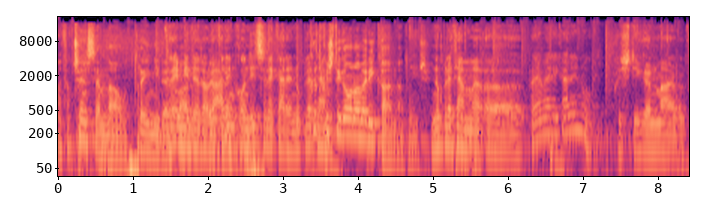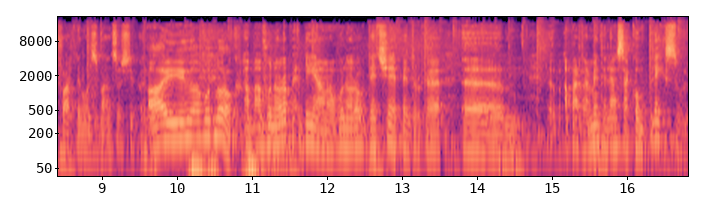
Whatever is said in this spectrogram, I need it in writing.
am făcut Ce însemnau 3000 de 3000 de pe dolari în vreme? condițiile care nu Cât plăteam câștiga un american atunci? nu plăteam uh, pe americanii nu câștigă în mare, foarte mulți bani să știi pe lume. Ai avut noroc. Am avut noroc, bine, am avut noroc. De ce? Pentru că uh, apartamentele astea, complexul,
